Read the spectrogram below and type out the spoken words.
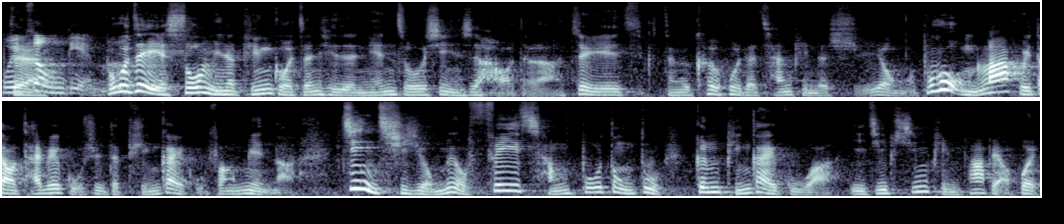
为重点。不过这也说明了苹果整体的粘着性是好的啦，对于整个客户的产品的使用。不过我们拉回到台北股市的瓶盖股方面呢，近期有没有非常波动度跟瓶盖股啊以及新品发表会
